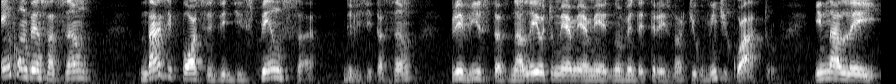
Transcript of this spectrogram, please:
Em compensação, nas hipóteses de dispensa de licitação previstas na Lei 8666 de 93, no artigo 24, e na Lei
